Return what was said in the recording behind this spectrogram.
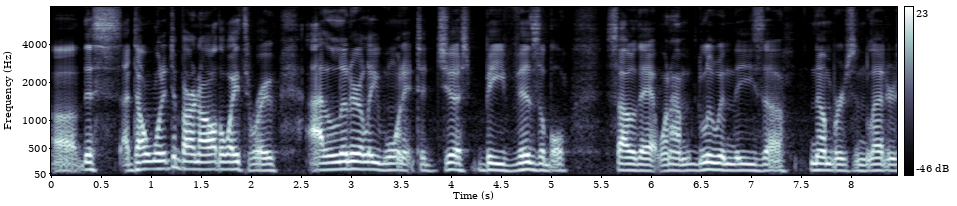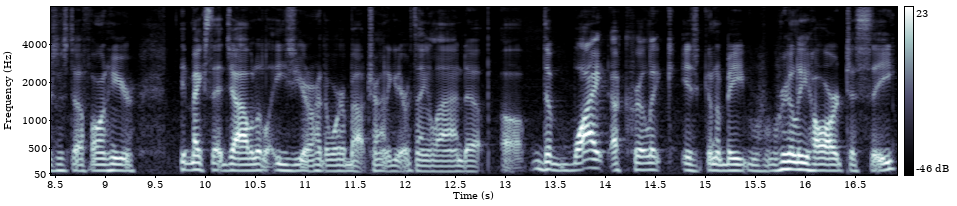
Uh, this I don't want it to burn all the way through. I literally want it to just be visible so that when I'm gluing these uh, numbers and letters and stuff on here, it makes that job a little easier. I don't have to worry about trying to get everything lined up. Uh, the white acrylic is going to be really hard to see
